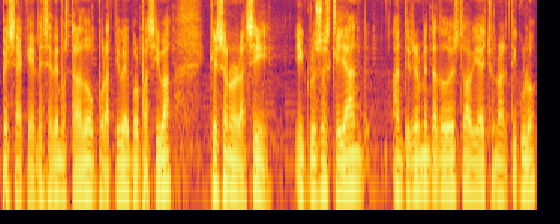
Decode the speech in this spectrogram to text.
Pese a que les he demostrado por activa y por pasiva que eso no era así. Incluso es que ya anteriormente a todo esto había hecho un artículo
